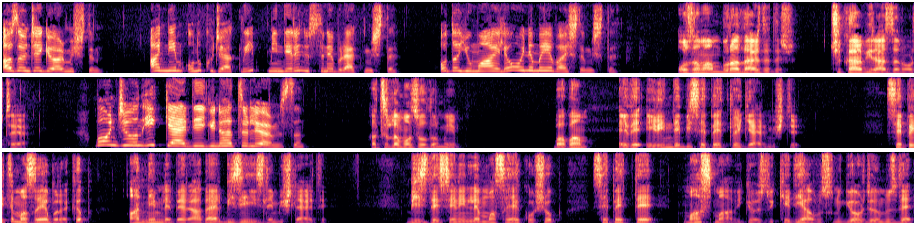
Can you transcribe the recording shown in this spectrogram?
az önce görmüştüm. Annem onu kucaklayıp minderin üstüne bırakmıştı. O da yumağı ile oynamaya başlamıştı. O zaman buralardadır. Çıkar birazdan ortaya. Boncuğun ilk geldiği günü hatırlıyor musun? Hatırlamaz olur muyum? Babam eve elinde bir sepetle gelmişti. Sepeti masaya bırakıp annemle beraber bizi izlemişlerdi. Biz de seninle masaya koşup sepette masmavi gözlü kedi yavrusunu gördüğümüzde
